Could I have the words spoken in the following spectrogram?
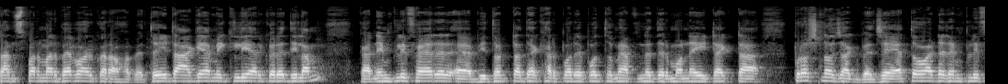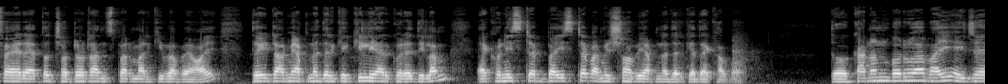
ট্রান্সফরমার ব্যবহার করা হবে। তো এটা আগে আমি ক্লিয়ার করে দিলাম। কারণ এমপ্লিফায়ারের ভিতরটা দেখার পরে প্রথমে আপনাদের মনে এটা একটা প্রশ্ন জাগবে যে এত ওয়ার্ডের এমপ্লিফায়ার এত ছোট ট্রান্সফরমার কীভাবে হয়? তো এটা আমি আপনাদেরকে ক্লিয়ার করে দিলাম। এখন স্টেপ বাই স্টেপ আমি সবই আপনাদেরকে দেখাবো। তো কানন বড়ুয়া ভাই, এই যে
